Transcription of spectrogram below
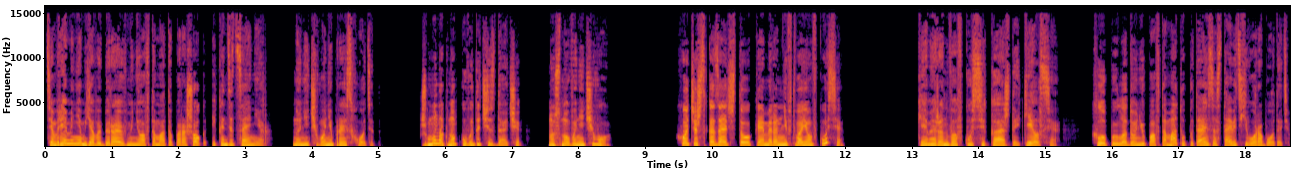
Тем временем я выбираю в меню автомата порошок и кондиционер, но ничего не происходит. Жму на кнопку выдачи сдачи, но снова ничего. Хочешь сказать, что Кэмерон не в твоем вкусе? Кэмерон во вкусе каждой, Келси. Хлопаю ладонью по автомату, пытаясь заставить его работать.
